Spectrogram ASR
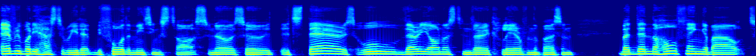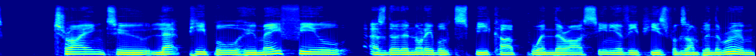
everybody has to read it before the meeting starts. You know, so it, it's there. It's all very honest and very clear from the person. But then the whole thing about trying to let people who may feel as though they're not able to speak up when there are senior VPs, for example, in the room,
